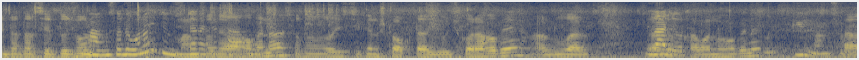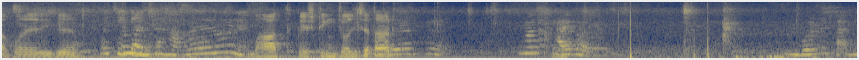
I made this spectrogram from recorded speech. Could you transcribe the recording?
এটা তার সেদ্ধ ঝোল। মাংস দেওয়া হবে না শুধু ওই চিকেন স্টকটা ইউজ করা হবে আলু আর। খাওয়ানো হবে না। তারপরে এদিকে ভাত পেস্টিং চলছে তার। খাই পাবে বলবি খাবি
